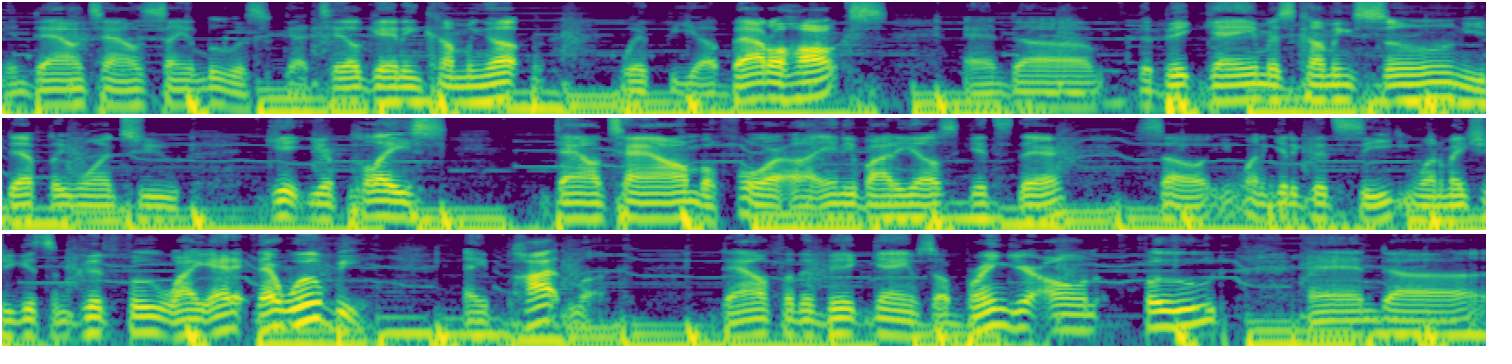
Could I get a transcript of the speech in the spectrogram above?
in downtown St. Louis. Got tailgating coming up with the uh, Battlehawks, and uh, the big game is coming soon. You definitely want to get your place downtown before uh, anybody else gets there. So you want to get a good seat. You want to make sure you get some good food while you're at it. There will be a potluck down for the big game. So bring your own food, and uh,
